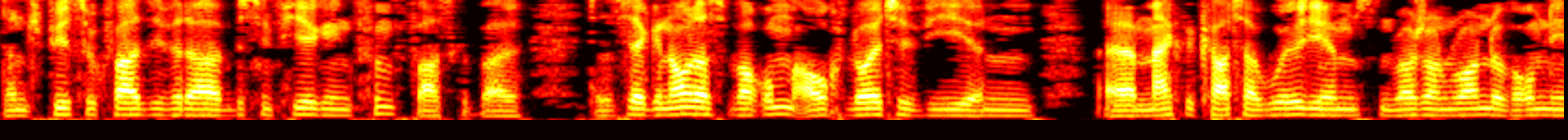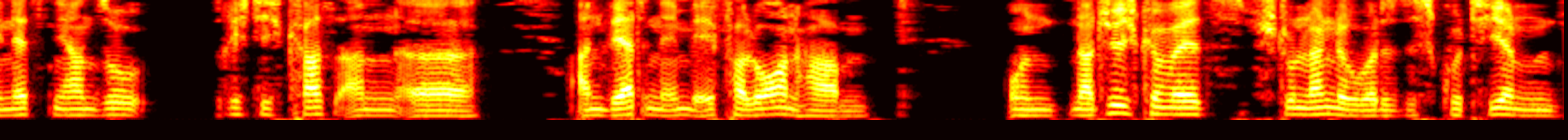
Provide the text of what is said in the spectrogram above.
dann spielst du quasi wieder ein bisschen 4 gegen 5 Basketball. Das ist ja genau das, warum auch Leute wie ein äh, Michael Carter Williams, ein Rajon Rondo, warum die in den letzten Jahren so richtig krass an, äh, an Wert in der NBA verloren haben. Und natürlich können wir jetzt stundenlang darüber diskutieren und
